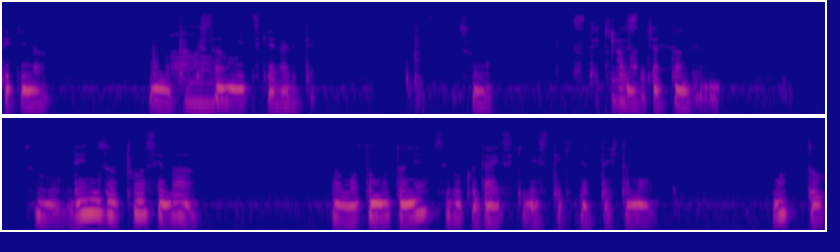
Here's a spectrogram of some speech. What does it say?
的なものをたくさん見つけられてそう素敵ですねハマっちゃ。ったんだよね。そう、レンズを通せば、まあ、もともとね、すごく大好きで素敵だった人も、もっと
